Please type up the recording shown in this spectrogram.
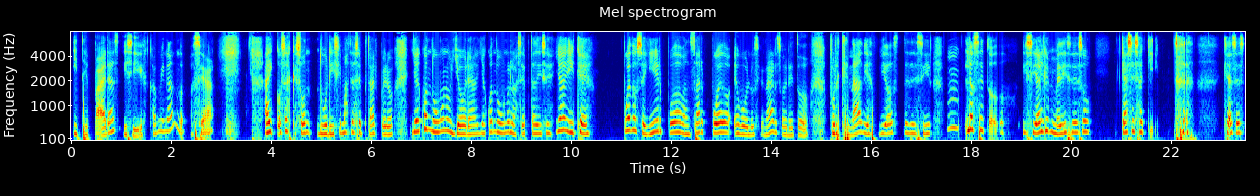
y te paras y sigues caminando. O sea, hay cosas que son durísimas de aceptar, pero ya cuando uno llora, ya cuando uno lo acepta, dice, ya, ¿y qué? Puedo seguir, puedo avanzar, puedo evolucionar sobre todo, porque nadie es Dios de decir, mm, lo sé todo. Y si alguien me dice eso, ¿qué haces aquí? ¿Qué haces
